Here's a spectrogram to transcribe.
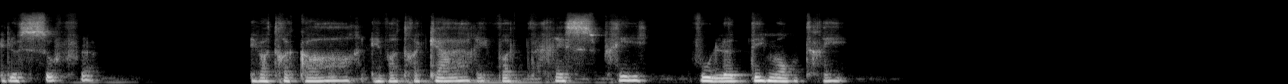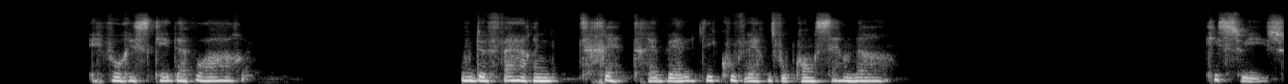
et le souffle et votre corps et votre cœur et votre esprit vous le démontrez. Et vous risquez d'avoir ou de faire une très très belle découverte vous concernant. Qui suis-je?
